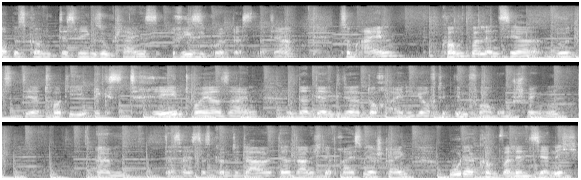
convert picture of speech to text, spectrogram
ob es kommt. Deswegen so ein kleines Risikoinvestment. Ja? Zum einen kommt Valencia, wird der Totti extrem teuer sein und dann werden wieder doch einige auf den Inform umschwenken. Ähm, das heißt, das könnte da, da, dadurch der Preis wieder steigen. Oder kommt Valencia nicht,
